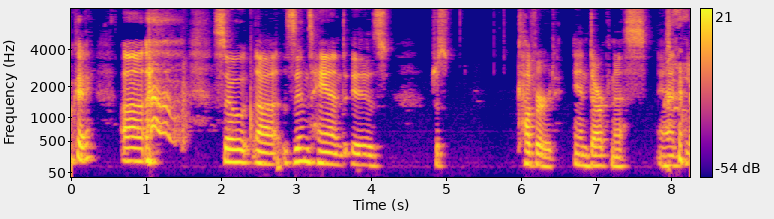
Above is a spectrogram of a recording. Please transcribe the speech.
okay. Uh, so uh, Zin's hand is just covered in darkness, and he,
